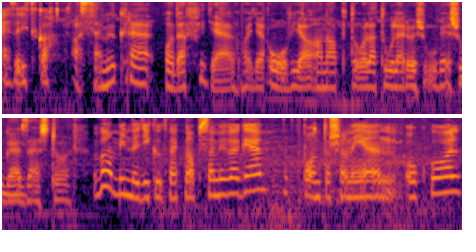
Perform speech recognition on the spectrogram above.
ez ritka. A szemükre odafigyel, hogy óvja a naptól, a túlerős UV-sugárzástól? Van mindegyiküknek napszemüvege, pontosan ilyen okból,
